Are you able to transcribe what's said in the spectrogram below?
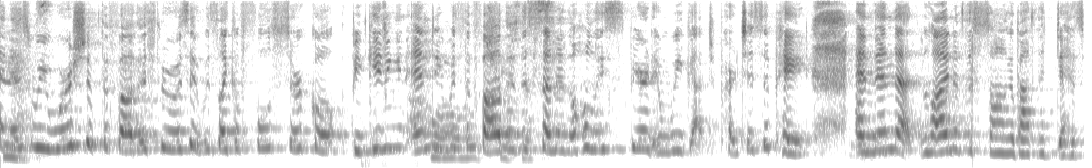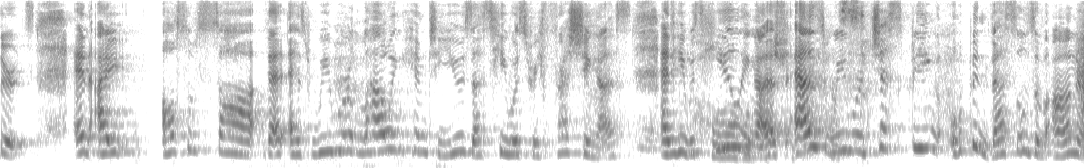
And yes. as we worship the Father through us, it was like a full circle, beginning and ending oh, with the oh, Father, Jesus. the Son, and the Holy Spirit, and we got to participate. And then that line of the song about the deserts. And I also saw that as we were allowing him to use us, he was refreshing us and he was healing oh, us as we were just being open vessels of honor,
